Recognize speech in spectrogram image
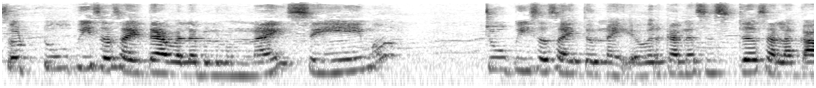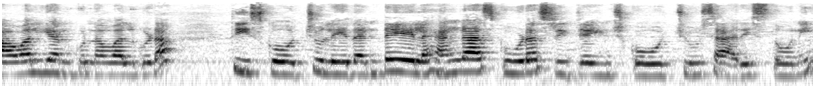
సో టూ పీసెస్ అయితే అవైలబుల్ ఉన్నాయి. సేమ్ టూ పీసెస్ అయితే ఉన్నాయి. ఎవరికైనా సిస్టర్స్ అలా కావాలి అనుకున్న వాళ్ళు కూడా తీసుకోవచ్చు. లేదంటే లెహంగాస్ కూడా స్టిచ్ చేయించుకోవచ్చు శారీస్ తోని.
